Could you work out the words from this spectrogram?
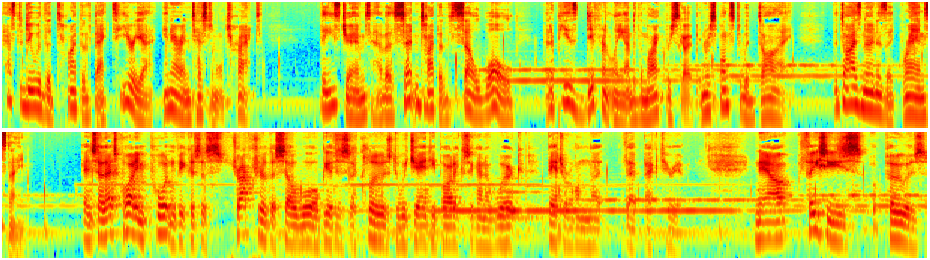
has to do with the type of bacteria in our intestinal tract. These germs have a certain type of cell wall that appears differently under the microscope in response to a dye. The dye is known as a gram stain. And so that's quite important because the structure of the cell wall gives us a clue as to which antibiotics are going to work better on that, that bacteria. Now, feces or poo is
